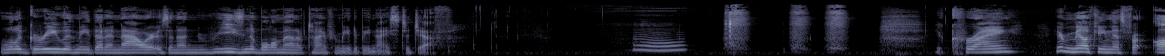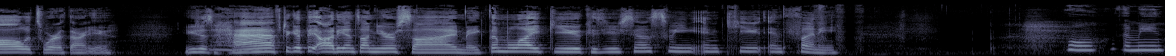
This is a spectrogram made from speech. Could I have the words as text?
will agree with me that an hour is an unreasonable amount of time for me to be nice to Jeff. You're crying? You're milking this for all it's worth, aren't you? You just mm-hmm. have to get the audience on your side, make them like you because you're so sweet and cute and funny. Well, I mean,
